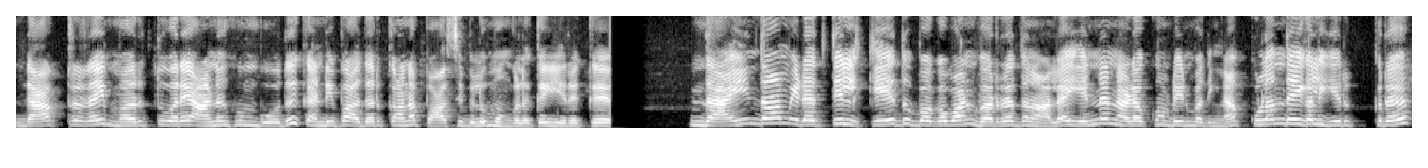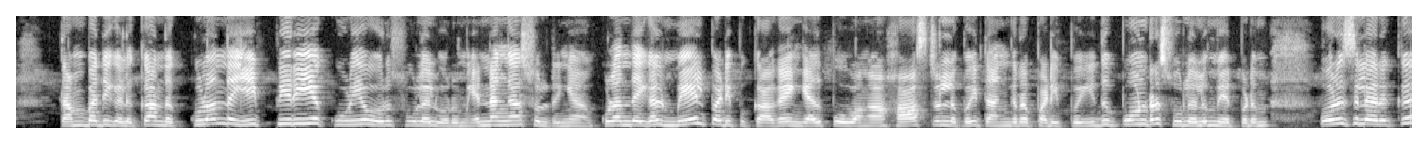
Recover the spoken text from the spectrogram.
டாக்டரை மருத்துவரை அணுகும்போது கண்டிப்பாக அதற்கான பாசிபிளும் உங்களுக்கு இருக்குது இந்த ஐந்தாம் இடத்தில் கேது பகவான் வர்றதுனால என்ன நடக்கும் அப்படின்னு பார்த்தீங்கன்னா குழந்தைகள் இருக்கிற தம்பதிகளுக்கு அந்த குழந்தையை பிரியக்கூடிய ஒரு சூழல் வரும். என்னங்க சொல்கிறீங்க குழந்தைகள் மேல் படிப்புக்காக எங்கேயாவது போவாங்க. ஹாஸ்டலில் போய் தங்குற படிப்பு இது போன்ற சூழலும் ஏற்படும். ஒரு சிலருக்கு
